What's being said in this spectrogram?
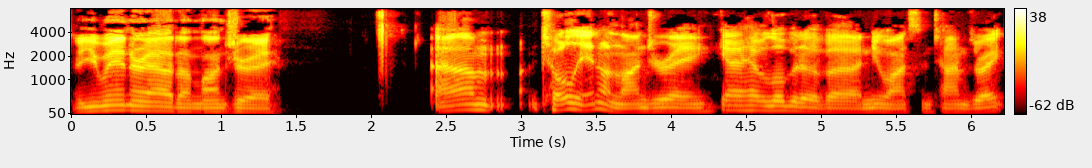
Are you in or out on lingerie? Um, totally in on lingerie. You gotta have a little bit of uh, nuance sometimes, right?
